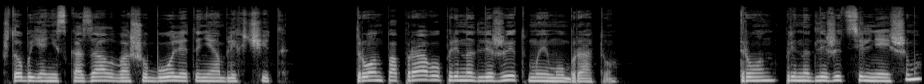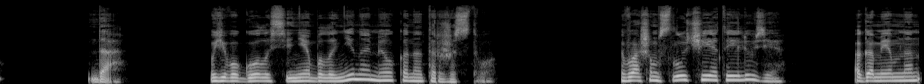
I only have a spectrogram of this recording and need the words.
«Что бы я ни сказал, вашу боль это не облегчит. Трон по праву принадлежит моему брату». «Трон принадлежит сильнейшему?» «Да». В его голосе не было ни намека на торжество. «В вашем случае это иллюзия. Агамемнон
